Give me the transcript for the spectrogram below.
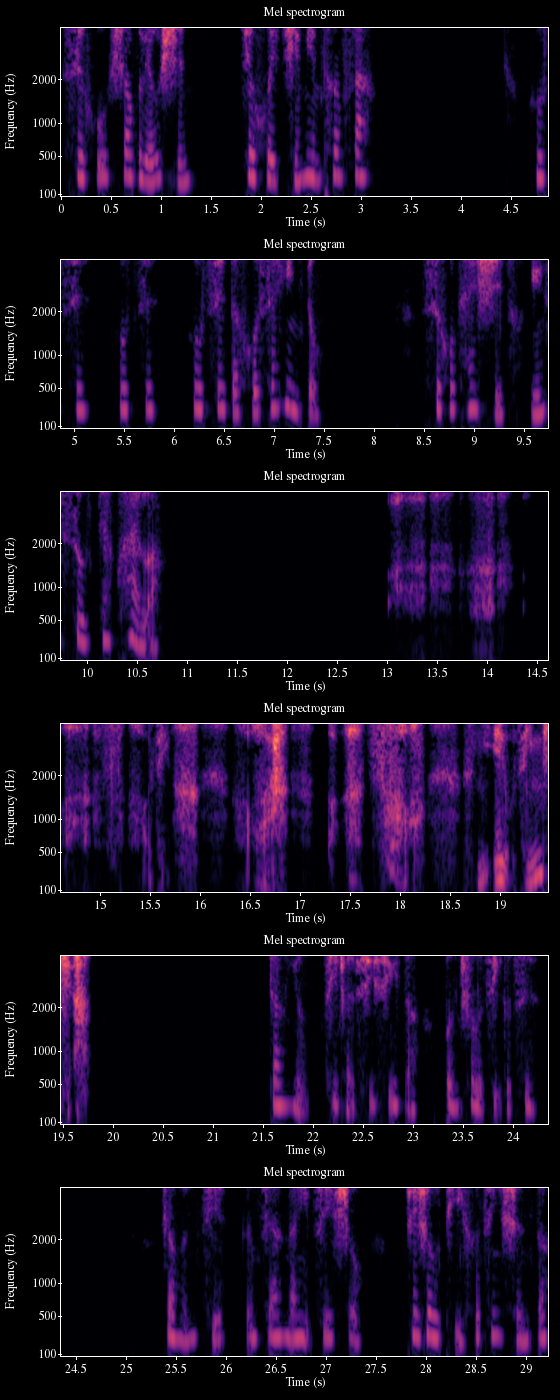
似乎稍不留神就会全面喷发。咕滋咕滋咕滋的活塞运动，似乎开始匀速加快了。啊啊，好紧啊，好滑啊！操，你也有今天！张勇气喘吁吁的蹦出了几个字，让文杰更加难以接受这肉体和精神的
